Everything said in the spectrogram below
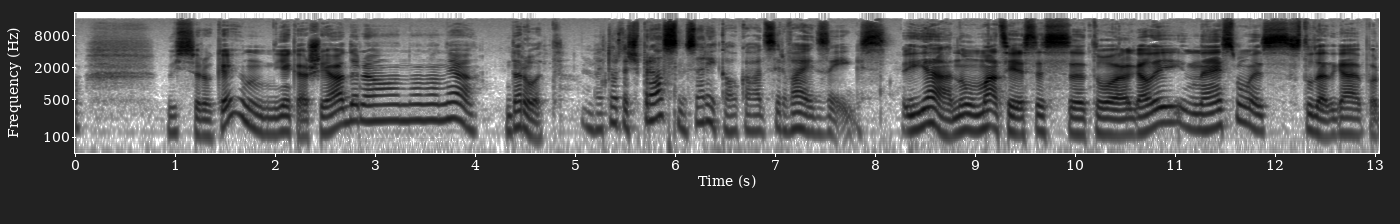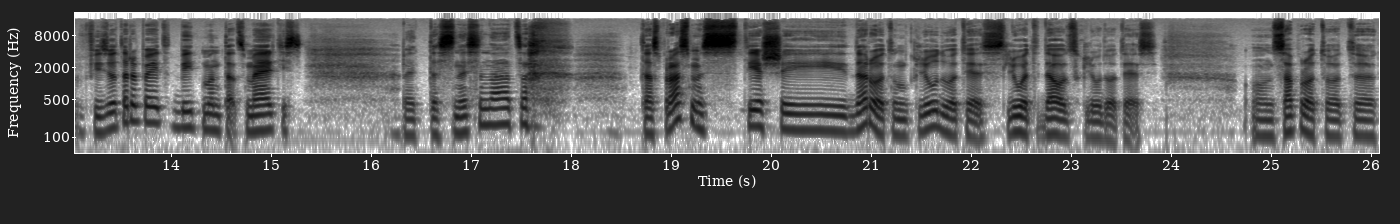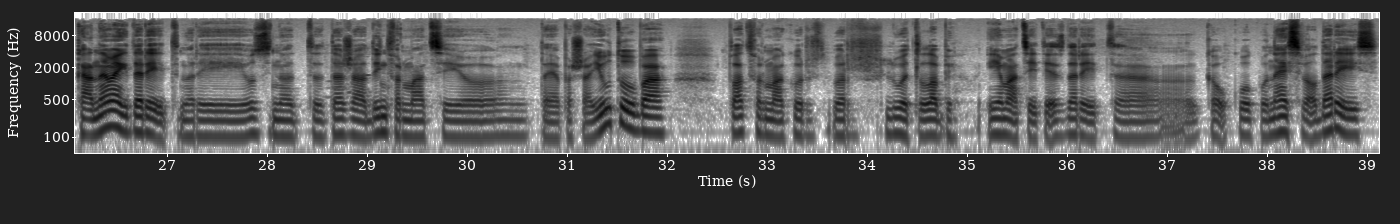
viss ir ok un vienkārši jādara un, un, un jā, darot. Bet tur taču prasmes arī kaut kādas ir vajadzīgas. Jā, nu, mācījies es eh, to galīgi nesmu. Es studēju, gāju par fizioterapeitu, bija man tāds mērķis, bet tas nesanāca. Tās prasmes tieši darot un kļūdoties, ļoti daudz kļūdoties. Un saprotot, eh, kā nevajag darīt, arī uzzinot dažādu informāciju tajā pašā YouTube platformā, kur var ļoti labi iemācīties darīt uh, kaut ko, ko neesi vēl darījis.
